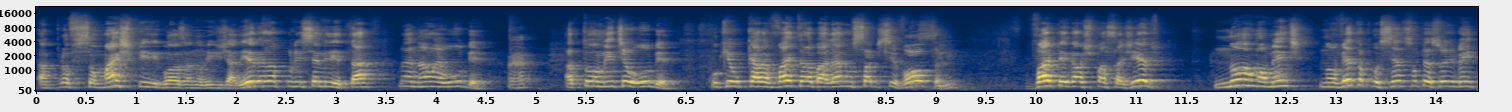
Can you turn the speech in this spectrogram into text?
a profissão mais perigosa no Rio de Janeiro era a polícia militar. Não é não, é Uber. É. Atualmente é Uber. Porque o cara vai trabalhar, não sabe se volta. Sim. Vai pegar os passageiros, Normalmente, 90% são pessoas de bem,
